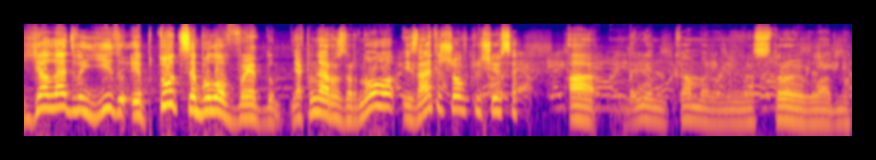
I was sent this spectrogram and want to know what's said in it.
Я ледве їду, і тут це було видно. Як мене розвернуло, і знаєте, що включився? А, блін, камеру не настроїв, ладно.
